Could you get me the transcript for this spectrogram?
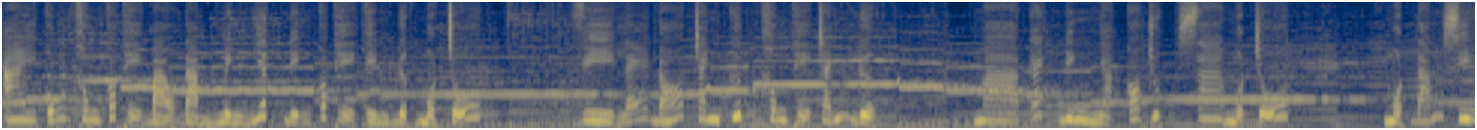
Ai cũng không có thể bảo đảm mình nhất định có thể tìm được một chỗ. Vì lẽ đó tranh cướp không thể tránh được. Mà cách đinh nhạc có chút xa một chỗ. Một đám siêu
